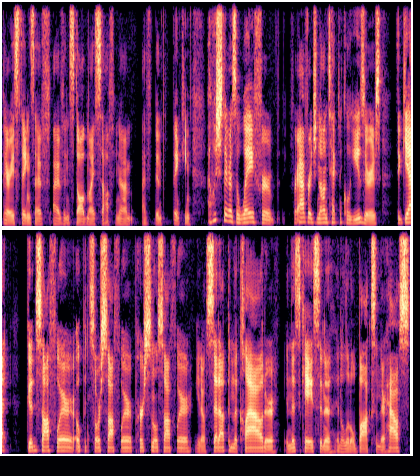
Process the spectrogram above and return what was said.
various things I've I've installed myself. You know, I'm I've been thinking, I wish there was a way for for average non-technical users to get good software, open source software, personal software, you know, set up in the cloud or in this case in a in a little box in their house,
